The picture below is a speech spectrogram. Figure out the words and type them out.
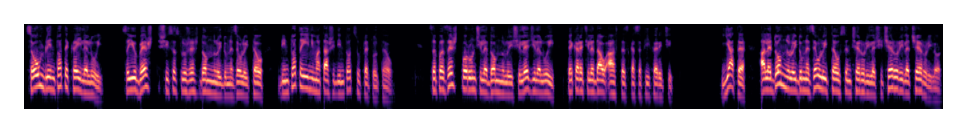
să umbli în toate căile Lui, să iubești și să slujești Domnului Dumnezeului tău din toată inima ta și din tot sufletul tău, să păzești poruncile Domnului și legile Lui pe care ți le dau astăzi ca să fii fericit. Iată, ale Domnului Dumnezeului tău sunt cerurile și cerurile cerurilor,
